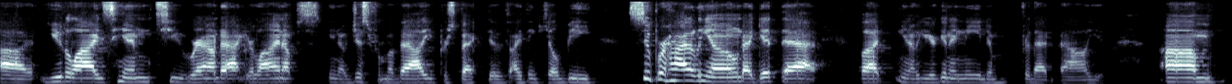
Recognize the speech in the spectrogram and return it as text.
uh, utilize him to round out your lineups, you know, just from a value perspective. I think he'll be super highly owned. I get that, but you know, you're going to need him for that value. Um,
